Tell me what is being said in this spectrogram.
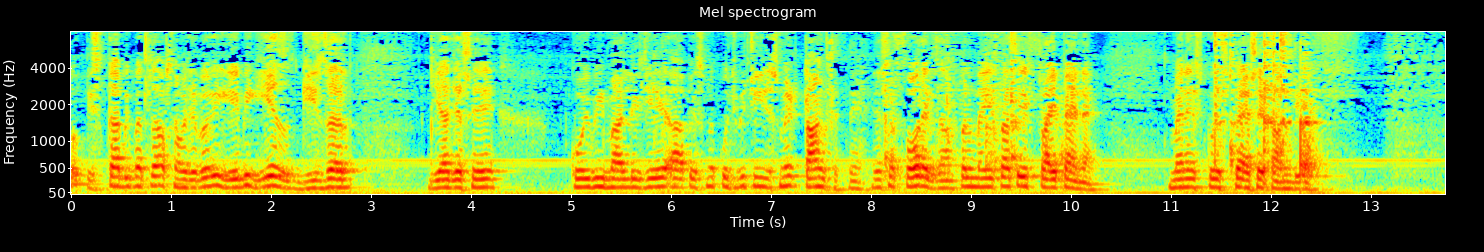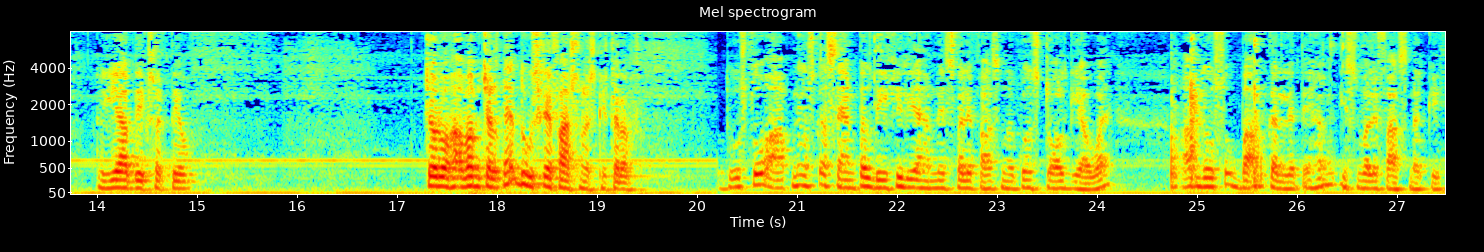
तो इसका भी मतलब आप समझ रहे ये भी ये गीजर या जैसे कोई भी मान लीजिए आप इसमें कुछ भी चीज़ इसमें टांग सकते हैं। जैसे फॉर एग्ज़ाम्पल मेरे पास एक फ्राई पैन है। मैंने इसको इस पर ऐसे टांग दिया। तो ये आप देख सकते हो। चलो, अब हम चलते हैं दूसरे फास्टनर्स की तरफ़। दोस्तों, आपने उसका सैंपल देख ही लिया, हमने इस वाले फास्टनर को इंस्टॉल किया हुआ है। अब दोस्तों, बात कर लेते हैं हम इस वाले फास्टनर की।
